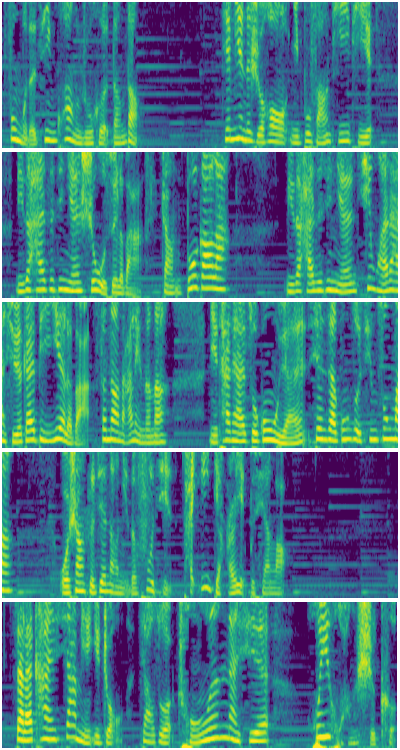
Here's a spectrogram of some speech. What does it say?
父母的近况如何等等。见面的时候，你不妨提一提，你的孩子今年十五岁了吧？长多高啦？你的孩子今年清华大学该毕业了吧？分到哪里了呢？你太太做公务员，现在工作轻松吗？我上次见到你的父亲，他一点儿也不显老。再来看下面一种，叫做重温那些辉煌时刻。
